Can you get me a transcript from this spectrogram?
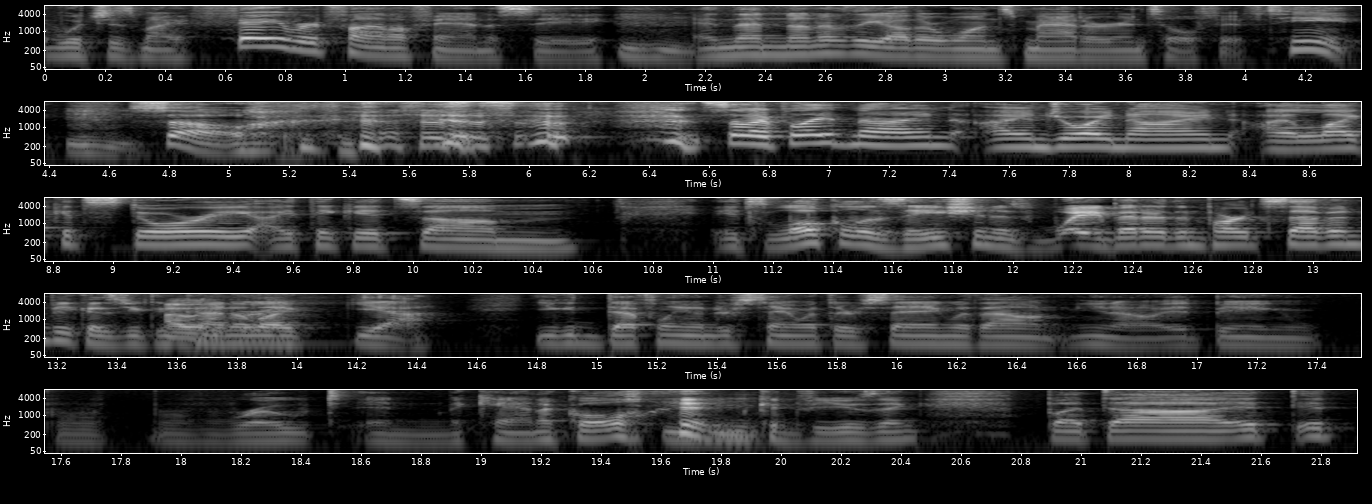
which is my favorite Final Fantasy, Mm-hmm. and then none of the other ones matter until 15 So, so I played nine. I enjoy nine. I like its story. I think it's um, its localization is way better than Part seven because you can kind of like yeah. You can definitely understand what they're saying without, you know, it being r- rote and mechanical Mm-hmm. and confusing. But uh, it, it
